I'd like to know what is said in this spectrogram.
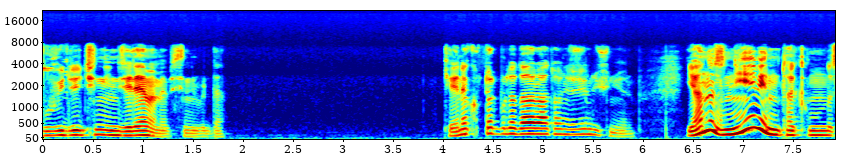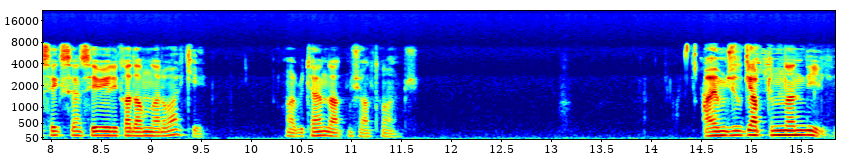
bu video için inceleyemem hepsini birden. KN44 burada daha rahat oynayacağını düşünüyorum. Yalnız niye benim takımımda 80 seviyelik adamlar var ki? Ha bir tane de 66 varmış. Ayrımcılık yaptığımdan değil.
